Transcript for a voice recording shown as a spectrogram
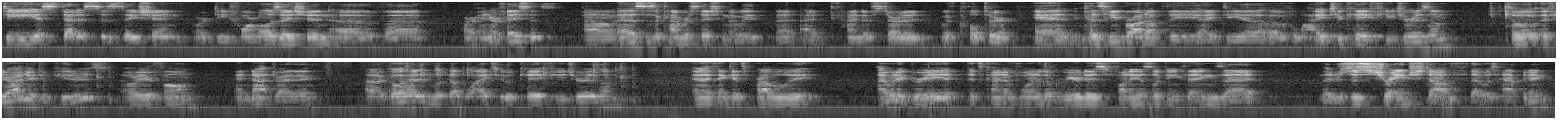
de-aestheticization or deformalization of uh, our interfaces Um, and this is a conversation that we that I kind of started with Coulter, and because he brought up the idea of Y2K futurism. So if you're on your computers or your phone and not driving, uh, go ahead and look up Y2K futurism, and I think it's probably, I would agree, it, it's kind of one of the weirdest, funniest looking things that there's just strange stuff that was happening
